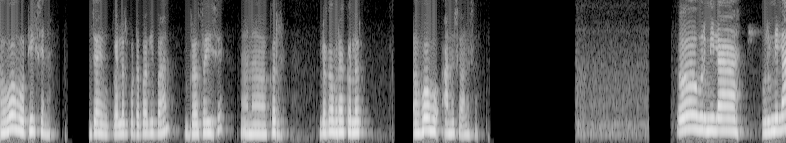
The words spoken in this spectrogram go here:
हो हो ठीक से ना. जाय कलर को डब्बा की बाँध ब्रश ही से आणि कर. लगा बरा कलर. हो हो आणूस आणूस ओ उर्मिला उर्मिला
